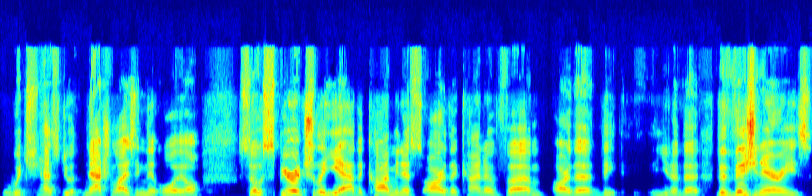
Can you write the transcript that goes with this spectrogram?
which has to do with nationalizing the oil. So spiritually, yeah, the communists are the kind of um, are the the you know the the visionaries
